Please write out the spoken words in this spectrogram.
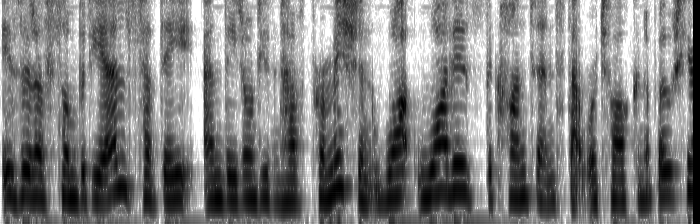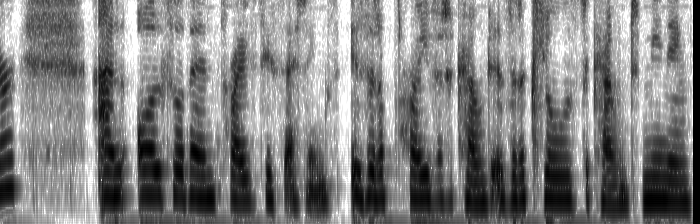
Is it of somebody else? Have they and they don't even have permission? What what is the content that we're talking about here? And also then privacy settings. Is it a private account? Is it a closed account? Meaning,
